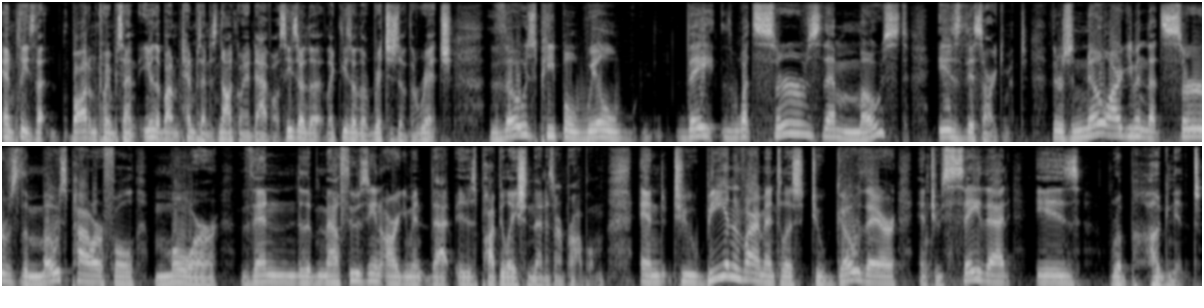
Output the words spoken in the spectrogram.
and please, that bottom twenty percent, even the bottom ten percent, is not going to Davos. These are the like these are the richest of the rich. Those people will they what serves them most is this argument. There's no argument that serves the most powerful more than the Malthusian argument that it is population that is our problem. And to be an environmentalist, to go there and to say that is repugnant.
